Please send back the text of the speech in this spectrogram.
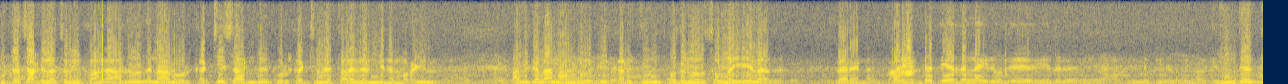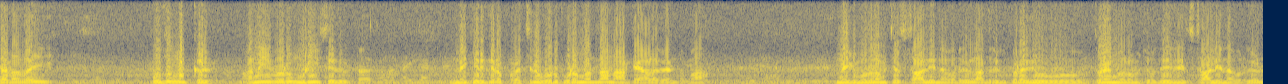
குற்றச்சாட்டுகளை சொல்லியிருப்பாங்க. அது வந்து நான் ஒரு கட்சி சார்ந்து ஒரு கட்சியினுடைய தலைவர் என்கிற முறையில் அதுக்கெல்லாம் நான் உங்களுக்கு கருத்தும் பதிலும் சொல்ல இயலாது. வேற என்ன? வருகின்ற தேர்தல்ல இது வந்து எதிர் இந்த தடவை பொதுமக்கள் அனைவரும் முடிவு செய்து விட்டார்கள் இன்னைக்கு இருக்கிற பிரச்சனை ஒரு குடும்பம் தான் நாட்டை ஆள வேண்டுமா? இன்னைக்கு முதலமைச்சர் ஸ்டாலின் அவர்கள் அதற்கு பிறகு துணை முதலமைச்சர் உதயநிதி ஸ்டாலின் அவர்கள்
